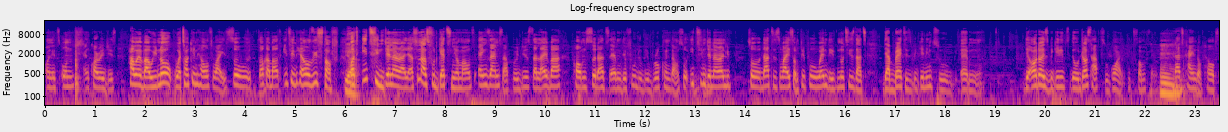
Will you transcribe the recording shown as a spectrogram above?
on its own encourages however we know we're talking health wise so we'll talk about eating healthy stuff Yeah. but eating generally as soon as food gets in your mouth enzymes are produced saliva comes so that um, the food will be broken down so eating generally so that is why some people when they've noticed that their breath is beginning to um the order is beginning to they'll just have to go and eat something that kind of helps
